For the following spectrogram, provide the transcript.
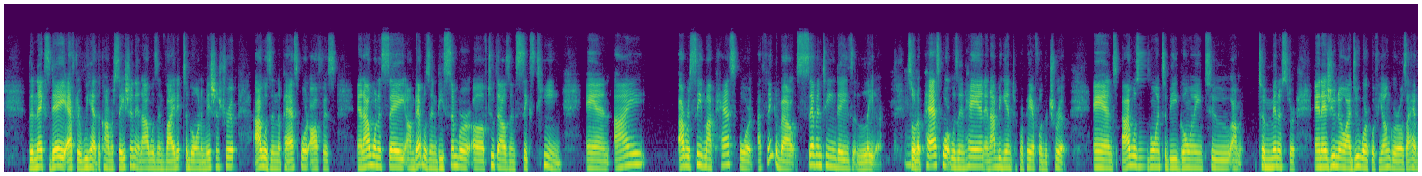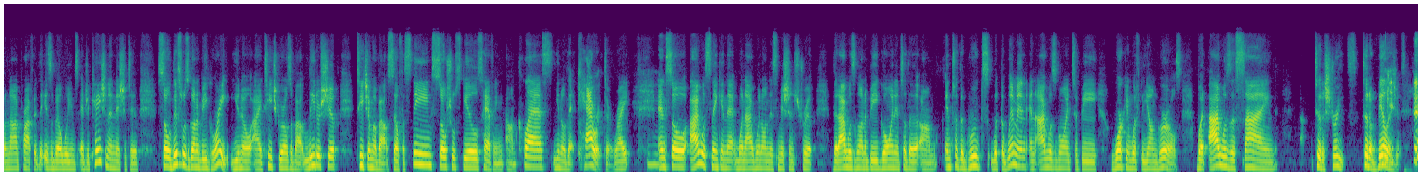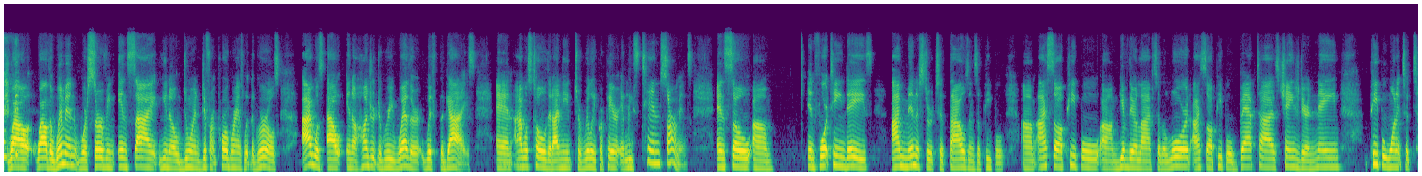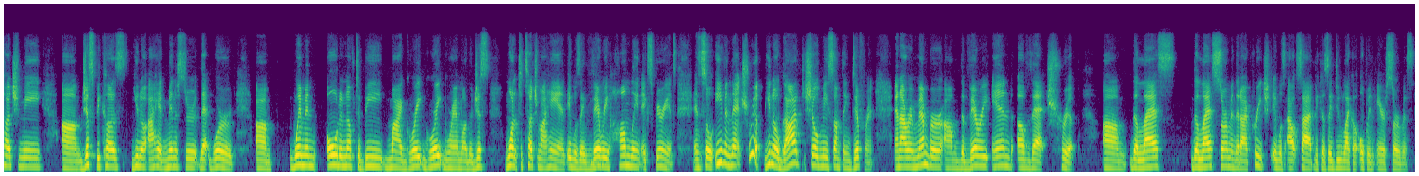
the next day after we had the conversation and I was invited to go on a mission trip, I was in the passport office. And I want to say um, that was in December of 2016. And I I received my passport, I think about 17 days later. Mm-hmm. So the passport was in hand and I began to prepare for the trip. And I was going to be going to um, to minister. And as you know, I do work with young girls. I have a nonprofit, the Isabel Williams Education Initiative. So this mm-hmm. was going to be great. You know, I teach girls about leadership, teach them about self esteem, social skills, having um, class, you know, that character, right? Mm-hmm. And so I was thinking that when I went on this mission trip, that I was going to be going into the um, into the groups with the women, and I was going to be working with the young girls. But I was assigned to the streets, to the villages, while while the women were serving inside, you know, doing different programs with the girls. I was out in a hundred degree weather with the guys, and mm-hmm. I was told that I need to really prepare at least ten sermons, and so um, in 14 days. I ministered to thousands of people. Um, I saw people um, give their lives to the Lord. I saw people baptized, change their name people wanted to touch me um, just because you know I had ministered that word. Um, women old enough to be my great great grandmother just wanted to touch my hand. It was a mm-hmm. very humbling experience, and so even that trip, you know, God showed me something different. And I remember um, the very end of that trip, um, the last the last sermon that I preached, it was outside because they do like an open air service.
